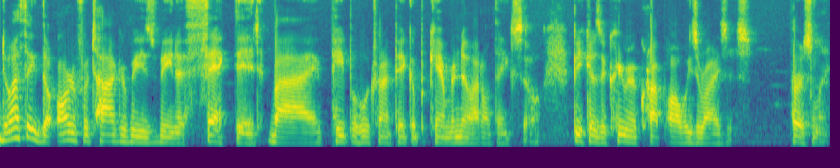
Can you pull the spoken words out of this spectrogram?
Do I think the art of photography is being affected by people who are trying to pick up a camera? No, I don't think so. Because the cream of the crop always rises, personally.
